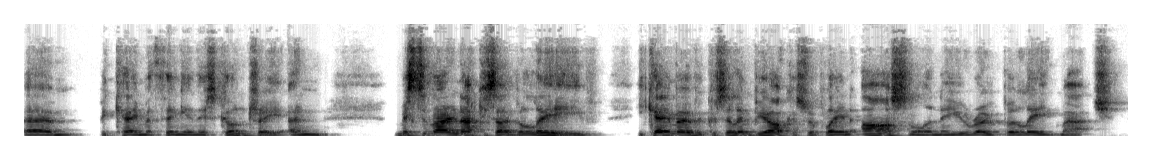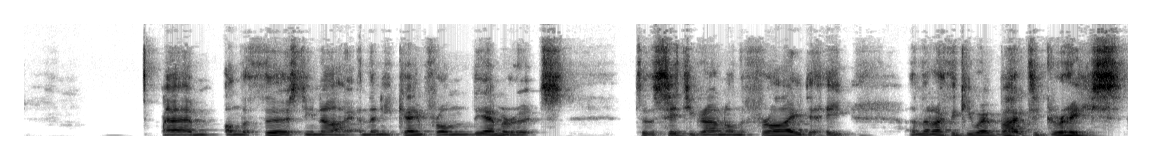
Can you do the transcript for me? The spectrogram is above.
um, became a thing in this country. And Mr. Marinakis, I believe, he came over because Olympiacos were playing Arsenal in a Europa League match um, on the Thursday night, and then he came from the Emirates to the City Ground on the Friday, and then I think he went back to Greece.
